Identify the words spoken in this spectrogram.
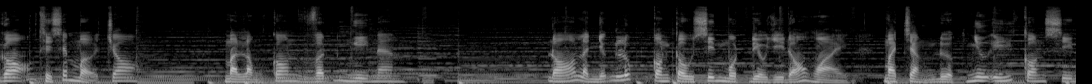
gõ thì sẽ mở cho, mà lòng con vẫn nghi nan. Đó là những lúc con cầu xin một điều gì đó hoài mà chẳng được như ý con xin.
